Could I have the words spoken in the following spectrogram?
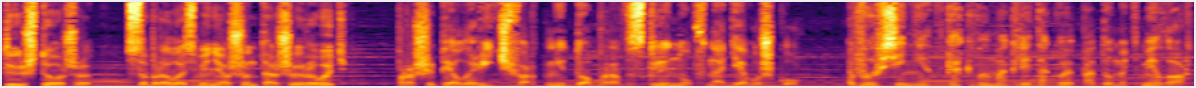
«Ты что же, собралась меня шантажировать?» Прошипел Ричфорд, недобро взглянув на девушку. «Вовсе нет. Как вы могли такое подумать, милорд?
